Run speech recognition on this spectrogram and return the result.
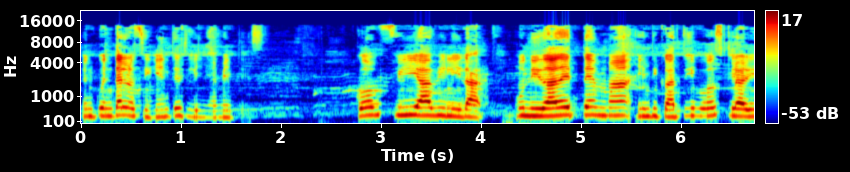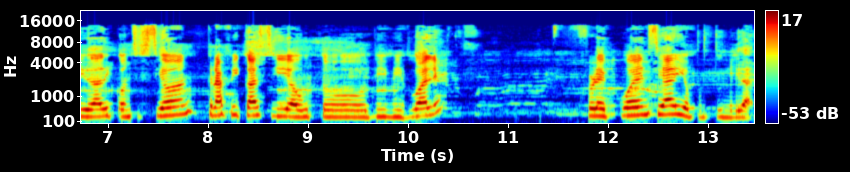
en cuenta los siguientes lineamientos. Confiabilidad, unidad de tema, indicativos, claridad y concisión, gráficas y autoindividuales, frecuencia y oportunidad.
